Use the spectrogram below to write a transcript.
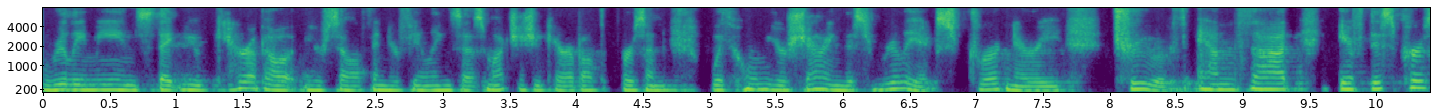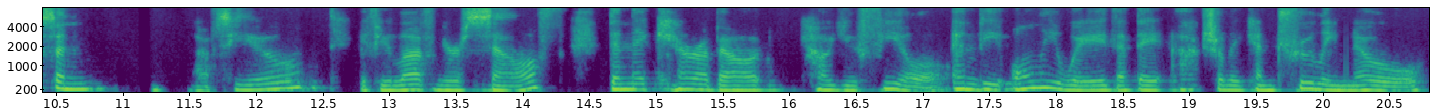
really means that you care about yourself and your feelings as much as you care about the person with whom you're sharing this really extraordinary truth. And that if this person loves you, if you love yourself, then they care about how you feel. And the only way that they actually can truly know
